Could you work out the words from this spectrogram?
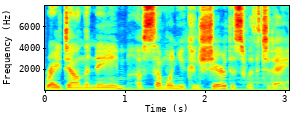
Write down the name of someone you can share this with today.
